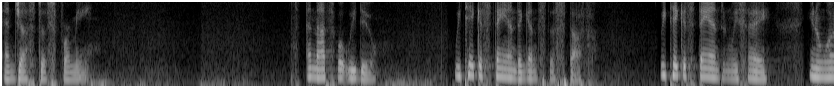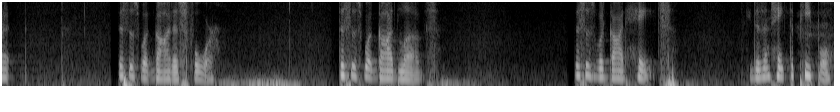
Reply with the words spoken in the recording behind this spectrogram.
and justice for me. And that's what we do. We take a stand against this stuff. We take a stand and we say, you know what? This is what God is for. This is what God loves. This is what God hates. He doesn't hate the people.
